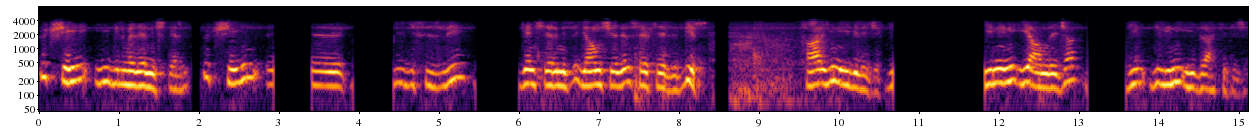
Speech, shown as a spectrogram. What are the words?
Üç şeyi iyi bilmelerini isterim. Üç şeyin e, bilgisizliği gençlerimizi yanlış yerlere sevk edebilir. Bir, tarihini iyi bilecek. Dinini iyi anlayacak. dil- dilini idrak edecek.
